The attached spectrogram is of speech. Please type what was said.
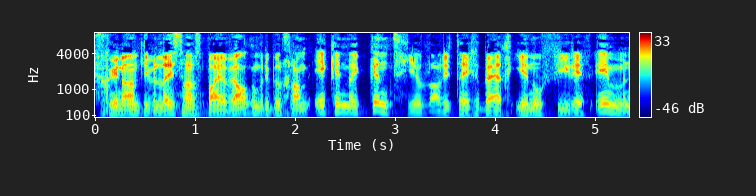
Goeienaand lieve luisteraars, baie welkom by die program Ek en my kind hier op Radio Tygerberg 104 FM. En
